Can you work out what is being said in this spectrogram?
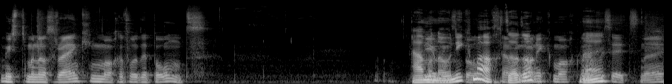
Müsste man noch das Ranking machen von den Bonds? Haben wir noch nicht gemacht, Haben wir oder? noch nicht gemacht, glaube Nein. ich, bis jetzt. Nein.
